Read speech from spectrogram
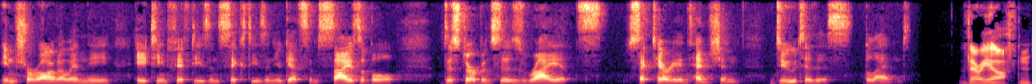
in Toronto in the 1850s and 60s, and you get some sizable disturbances, riots, sectarian tension due to this blend. Very often,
